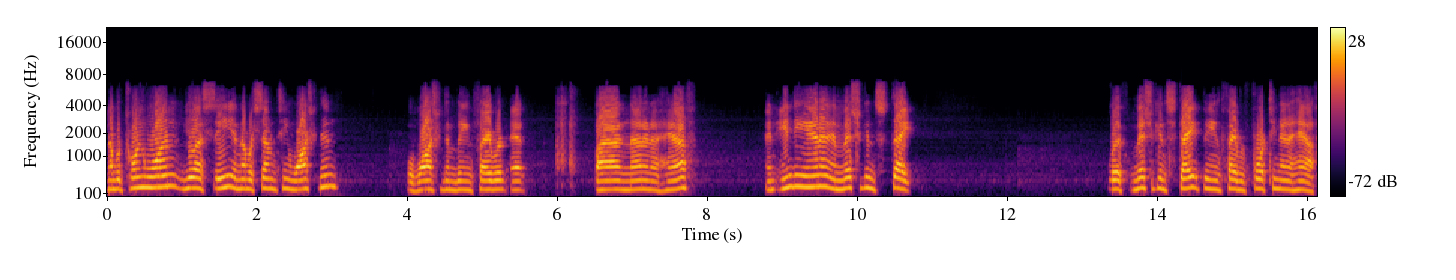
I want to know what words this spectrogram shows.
Number 21, USC, and number 17, Washington, with Washington being favored at by nine and a half, and Indiana and Michigan State, with Michigan State being favored 14 and a half.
